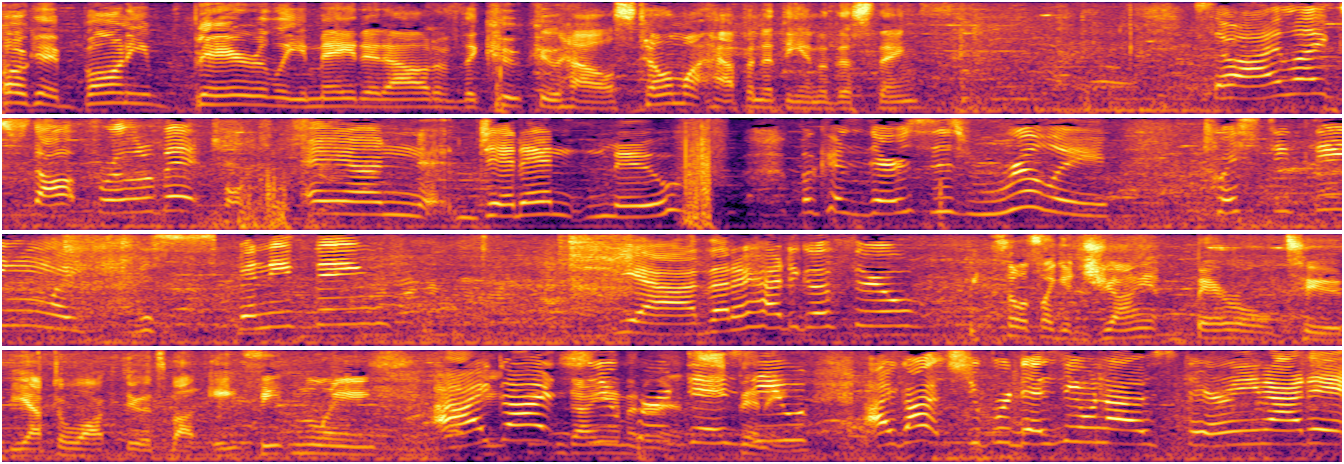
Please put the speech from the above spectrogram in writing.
Okay, Bonnie barely made it out of the cuckoo house. Tell them what happened at the end of this thing. So I like stopped for a little bit and didn't move because there's this really twisty thing, like this spinny thing. Yeah, that I had to go through. So it's like a giant barrel tube you have to walk through. It's about eight feet in length. I got super dizzy. spinning. I got super dizzy when I was staring at it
